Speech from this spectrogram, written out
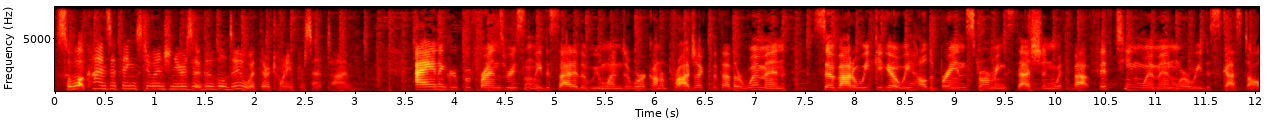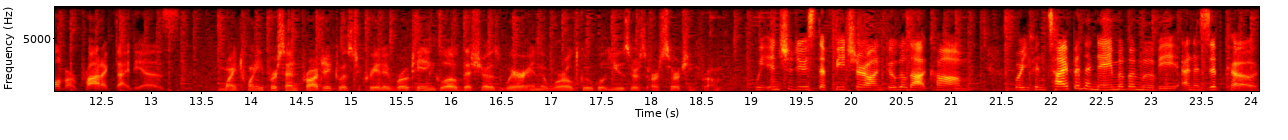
So what kinds of things do engineers at Google do with their 20% time? I and a group of friends recently decided that we wanted to work on a project with other women, so about a week ago we held a brainstorming session with about 15 women where we discussed all of our product ideas. My 20% project was to create a rotating globe that shows where in the world Google users are searching from. We introduced a feature on Google.com where you can type in the name of a movie and a zip code,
